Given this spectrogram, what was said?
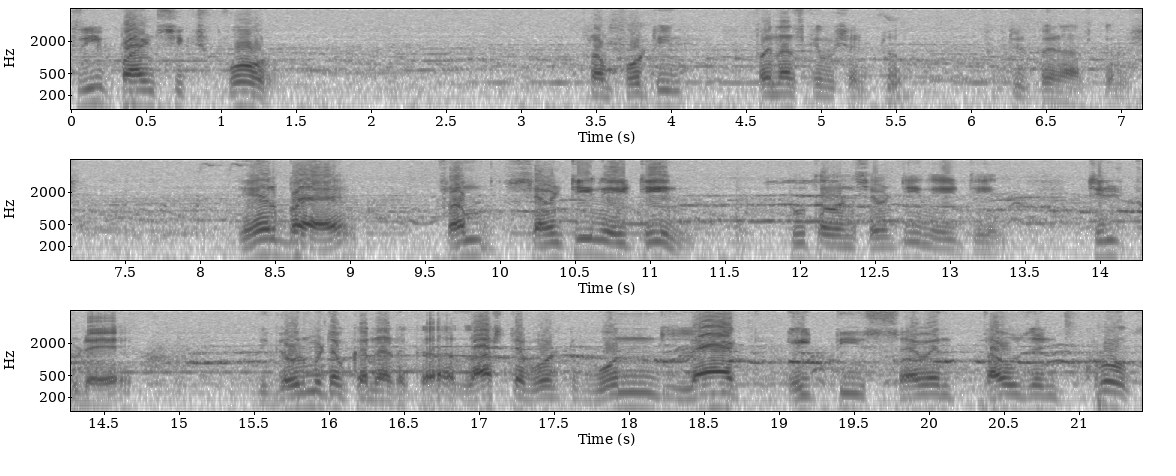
3.64 from 14th Finance Commission to 15th Finance Commission. Thereby, from 1718 2017-18 till today, the government of Karnataka lost about 1 lakh 87,000 crores.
